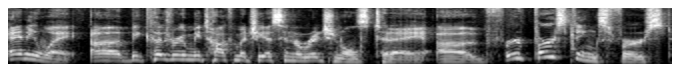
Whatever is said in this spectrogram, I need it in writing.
Anyway, uh, because we're going to be talking about GSN Originals today, uh, first things first,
